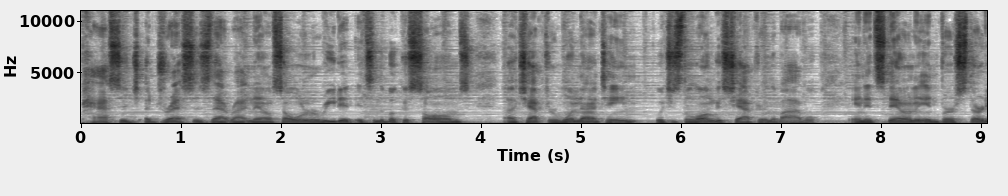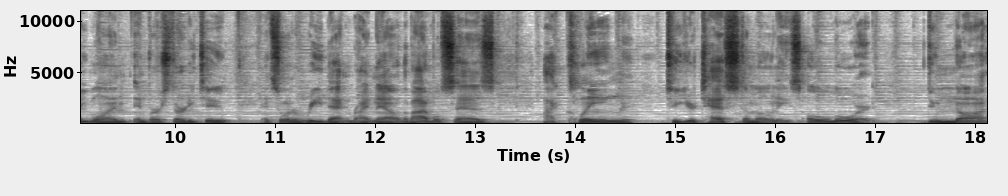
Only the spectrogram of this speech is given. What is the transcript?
passage addresses that right now. So I want to read it. It's in the book of Psalms, uh, chapter 119, which is the longest chapter in the Bible. And it's down in verse 31 and verse 32. And so I want to read that right now. The Bible says, I cling to your testimonies, O Lord. Do not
